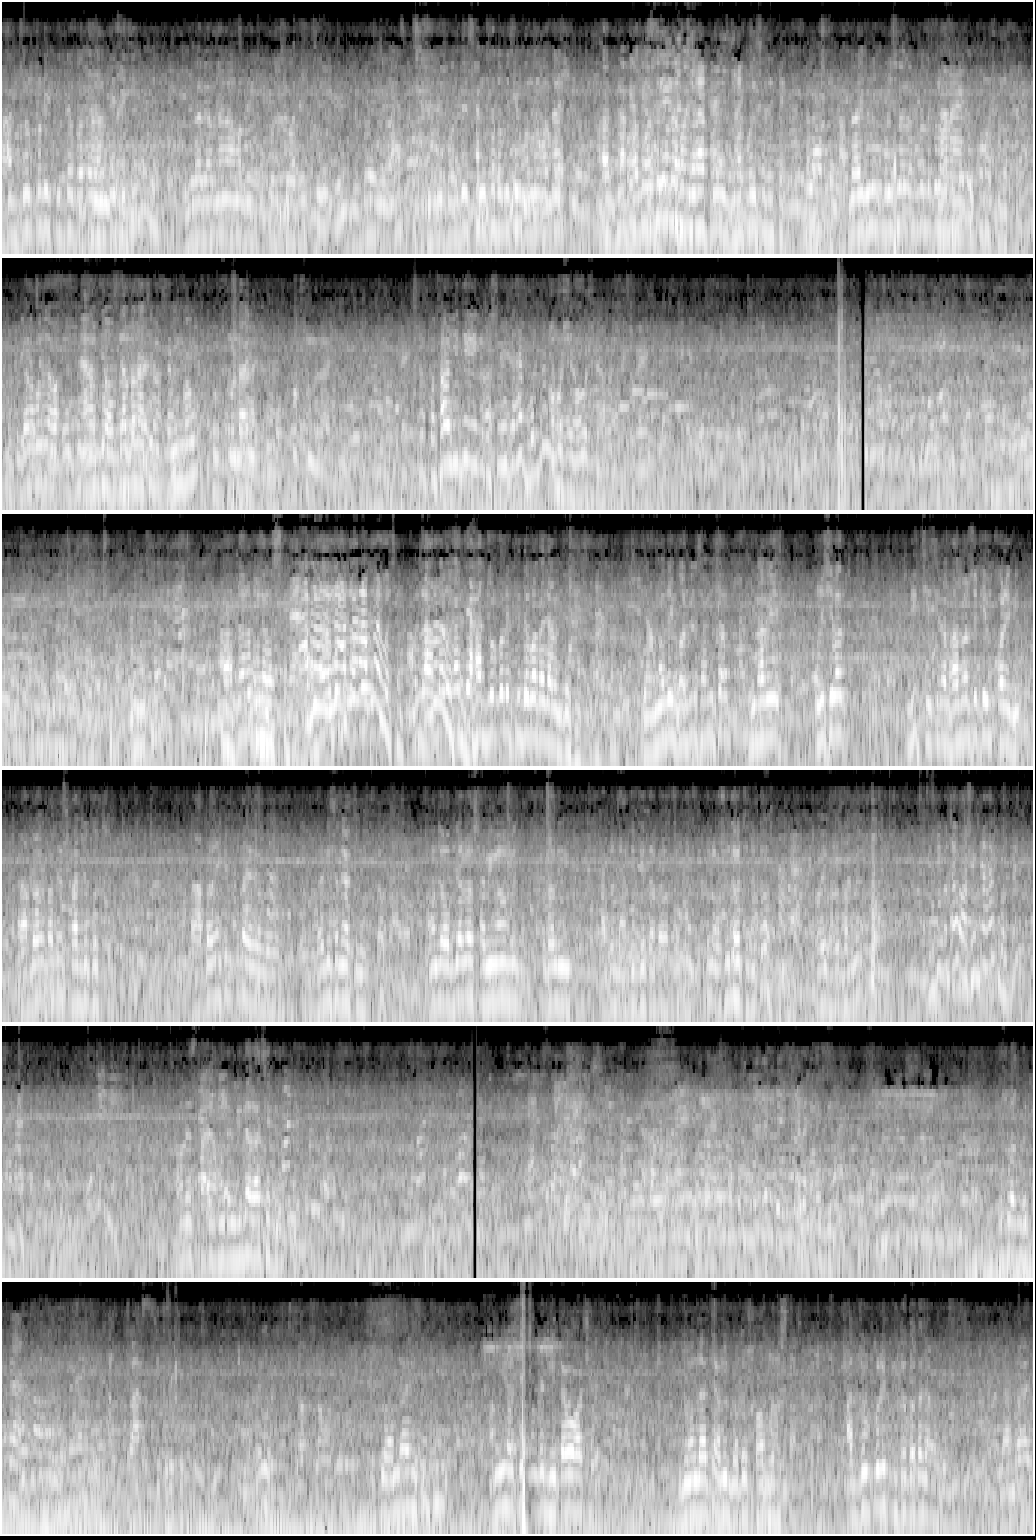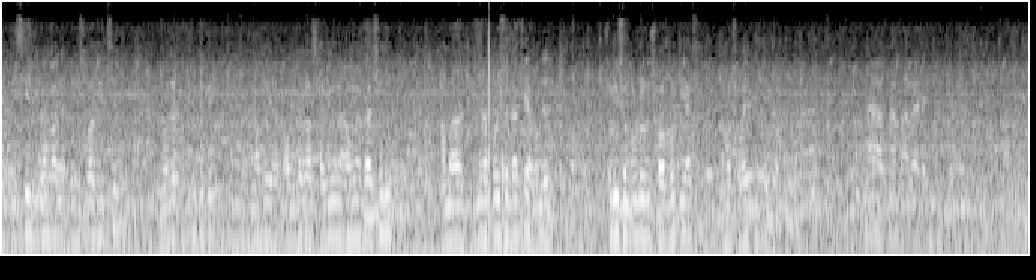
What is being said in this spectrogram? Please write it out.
হাত জোর করে কৃতজ্ঞতা জানতে এসেছি। যেভাবে আপনারা আমাদের পরিষেবা দিচ্ছেন। যদি বলবেন সাংসদ হয় না। আপনার এমনি পরিষেবা আপনাদের কোনো আমাদের যে অবজারভার আছে স্বামীবাবু খুব সুন্দর আর কি কোথাও যদি অসুবিধা হয় বলবেন? অবশ্যই অবশ্যই অবশ্যই আর আপনারা নমস্কার আপনার না আপনার আপনার বলছেন আমরা হাত জোর করে কৃতজ্ঞতা জানাতে এসেছি যে আমাদের গর্বের সাংসদ যেভাবে পরিষেবা দিচ্ছে সেটা ভারতবর্ষ কেউ করেনি আর আপনারা তাদের সাহায্য করছেন আর এখানে কোথায় রেডিশনে আছেন আমাদের অবজারভার স্বামী আহমেদ টোটালি আপনাদের আতিথ্যতার ব্যবস্থা করছে কোনো অসুবিধা হচ্ছে না তো সবাই ভালো থাকবেন যদি কোথাও অসুবিধা হয় আমাদের আমাদের লিডার আছে আমরা এসেছি। আমি আছি, আমাদের নেতাও আছে জীবনদা আছে, আমি গত সব হাত জোর করে কৃতজ্ঞতা জানাতে যে আপনারা এসে যেভাবে আমাদের পরিষেবা দিচ্ছেন দলের পক্ষ থেকে আমাদের অবজারভার সাইমুল আহমেদ আছেন আমার জেলা পরিষদ আছে আমাদের শ্রমিক সংগঠনের সভাপতি আছে আমরা সবাই কৃতজ্ঞ।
